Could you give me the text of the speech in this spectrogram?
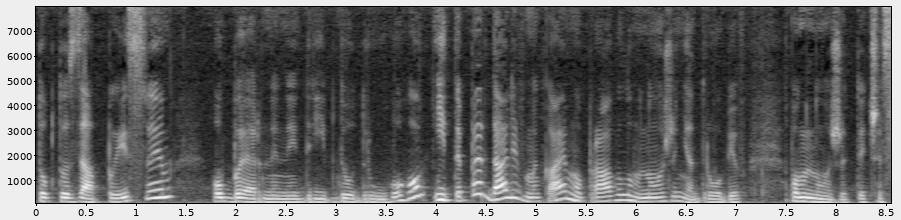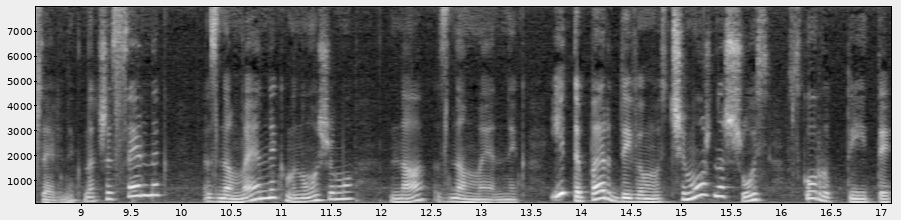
Тобто записуємо обернений дріб до другого. І тепер далі вмикаємо правило множення дробів. Помножити чисельник на чисельник, знаменник множимо на знаменник. І тепер дивимось, чи можна щось скоротити.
